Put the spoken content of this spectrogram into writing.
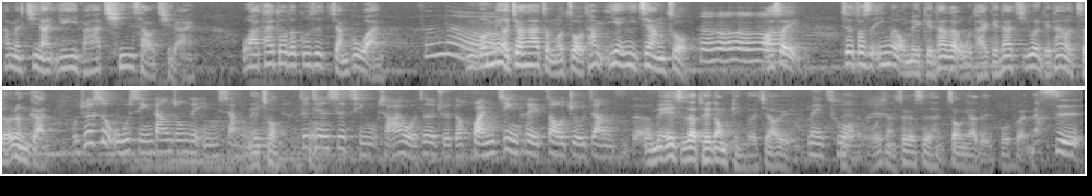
他们竟然愿意把它清扫起来，哇，太多的故事讲不完，真的，我没有教他怎么做，他们愿意这样做，哇，所以。这都是因为我们给他的舞台，给他机会，给他有责任感。我觉得是无形当中的影响力。没错，这件事情，小爱我真的觉得环境可以造就这样子的。我们一直在推动品格教育。没错，我想这个是很重要的一部分。是，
